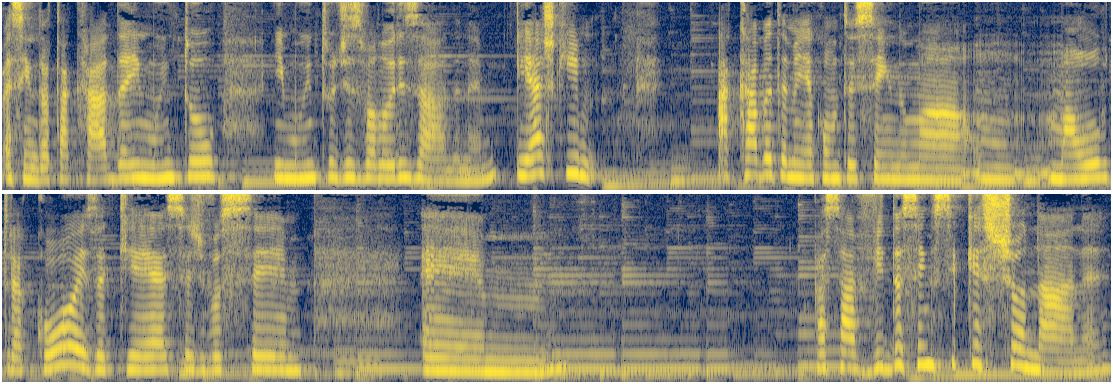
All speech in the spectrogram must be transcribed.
assim, sendo atacada e muito, e muito desvalorizada, né? E acho que acaba também acontecendo uma, um, uma outra coisa que é essa de você é, passar a vida sem se questionar, né?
